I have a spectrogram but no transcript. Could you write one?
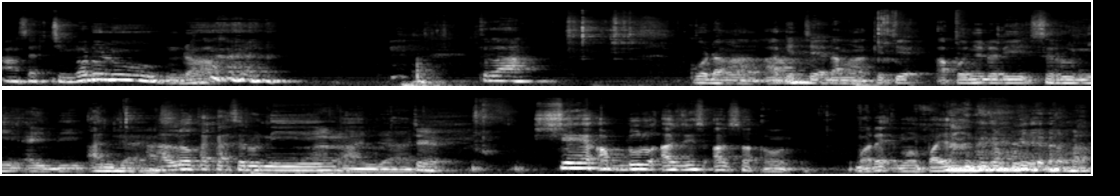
Ang searching lo dulu. Enggak. Itulah Gua udah nggak, ah, kece dah nggak, kece. Apanya dari Seruni ID Anjay. Halo kakak Seruni. Anjay. Cek Syekh Abdul Aziz Asa. Oh, badek mau payah nih ya nggak.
